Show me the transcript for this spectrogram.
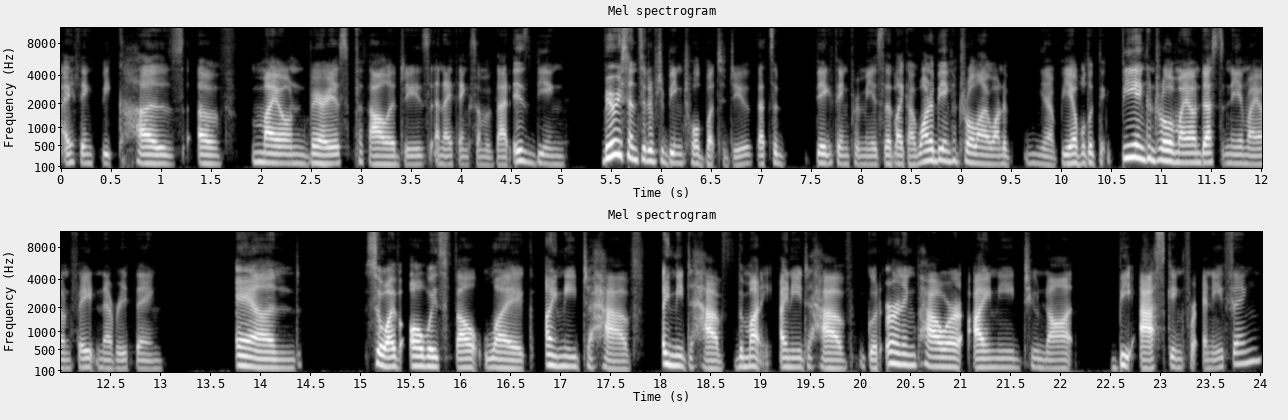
I think because of my own various pathologies, and I think some of that is being very sensitive to being told what to do. That's a big thing for me is that like I want to be in control and I want to, you know, be able to be in control of my own destiny and my own fate and everything. And so I've always felt like I need to have I need to have the money. I need to have good earning power. I need to not be asking for anything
